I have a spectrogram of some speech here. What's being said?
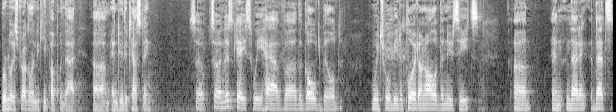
we're really struggling to keep up with that um, and do the testing. So, so in this case, we have uh, the gold build, which will be deployed on all of the new seats. Uh, and that, that's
